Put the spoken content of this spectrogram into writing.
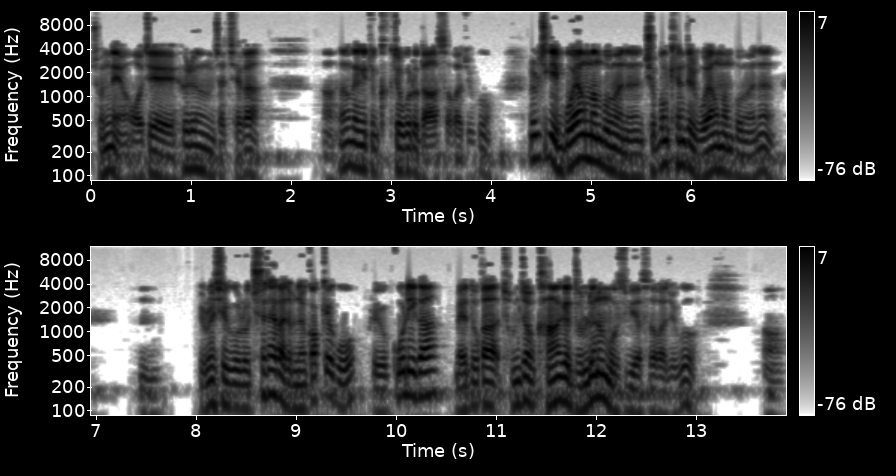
좋네요. 어제 흐름 자체가 어, 상당히 좀 극적으로 나왔어 가지고 솔직히 모양만 보면은 주봉 candle 모양만 보면은 음, 이런 식으로 추세가 점점 꺾이고 그리고 꼬리가 매도가 점점 강하게 누르는 모습이었어 가지고 어,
